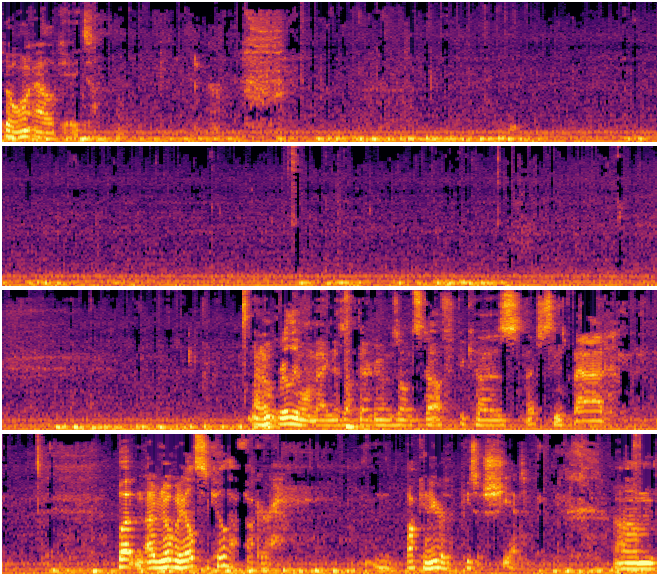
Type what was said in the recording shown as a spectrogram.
So I want to allocate? I don't really want Magnus up there doing his own stuff because that just seems bad. But I have nobody else to kill that fucker. Buccaneer is a piece of shit. Um,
